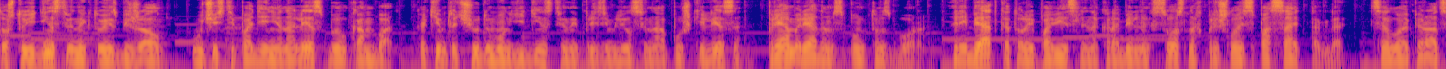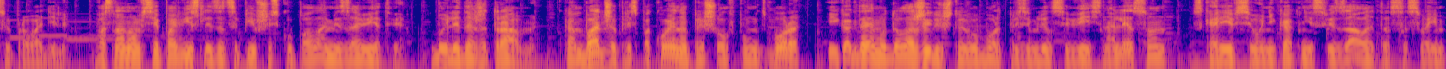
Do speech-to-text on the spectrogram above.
то что единственный, кто избежал участи падения на лес, был комбат. Каким-то чудом он единственный приземлился на опушке леса прямо рядом с пунктом сбора. Ребят, которые повисли на корабельных соснах, пришлось спасать тогда. Целую операцию проводили. В основном все повисли, зацепившись куполами за ветви. Были даже травмы. Камбаджи преспокойно пришел в пункт сбора, и когда ему доложили, что его борт приземлился весь на лес, он, скорее всего, никак не связал это со своим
